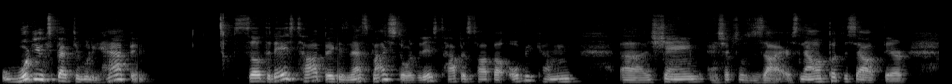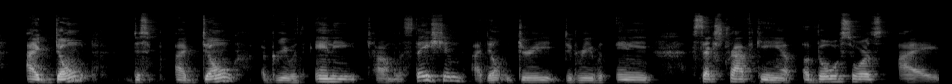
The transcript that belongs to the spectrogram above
what do you expect to really happen? So today's topic is, and that's my story. Today's topic is talk about overcoming uh, shame and sexual desires. Now I'll put this out there. I don't dis- I don't agree with any child molestation. I don't agree, agree with any sex trafficking of, of those sorts. I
